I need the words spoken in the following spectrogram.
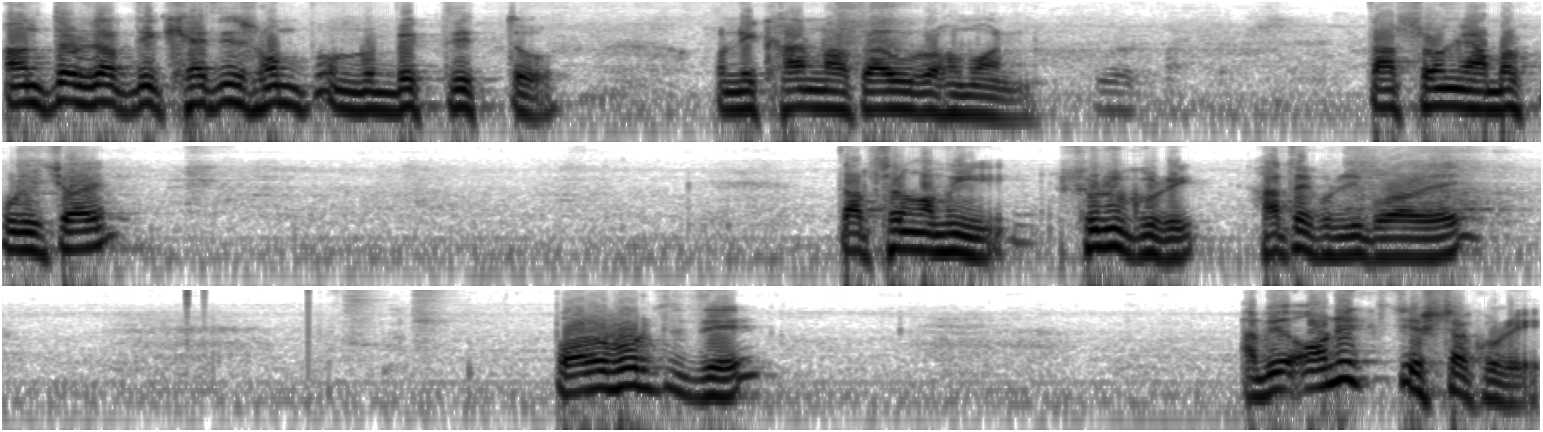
আন্তর্জাতিক খ্যাতিসম্পন্ন ব্যক্তিত্ব উনি খান আতাউর রহমান। তার সঙ্গে আমার পরিচয়। তার সঙ্গে আমি শুরু করি, হাতে করি বলারে পরবর্তীতে আমি অনেক চেষ্টা করে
